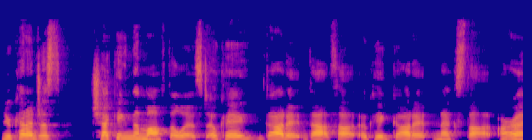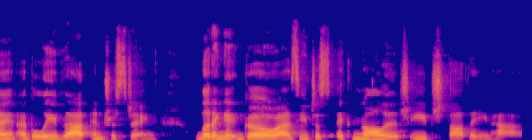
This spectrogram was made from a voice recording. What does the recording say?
You're kind of just checking them off the list. Okay, got it. That thought. Okay, got it. Next thought. All right, I believe that. Interesting. Letting it go as you just acknowledge each thought that you have.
